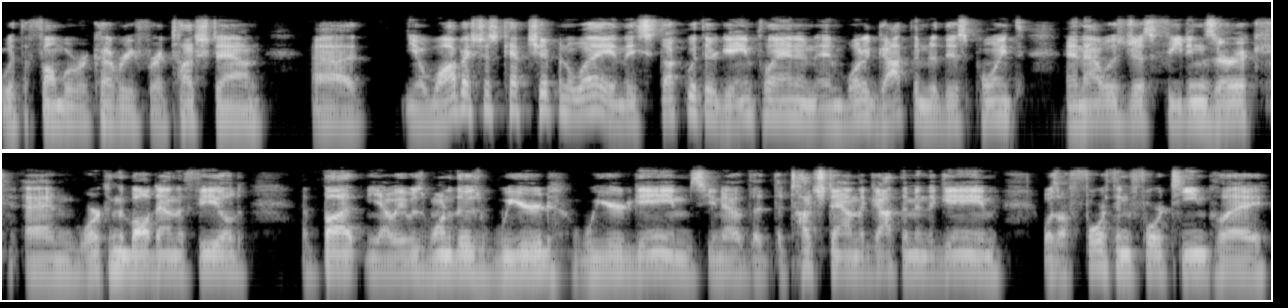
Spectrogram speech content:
with the fumble recovery for a touchdown. Uh, you know, Wabash just kept chipping away and they stuck with their game plan and, and what had got them to this point, And that was just feeding Zurek and working the ball down the field. But, you know, it was one of those weird, weird games. You know, the, the touchdown that got them in the game was a fourth and 14 play.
